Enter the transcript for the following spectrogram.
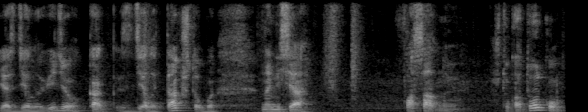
я сделаю видео, как сделать так, чтобы нанеся фасадную штукатурку,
